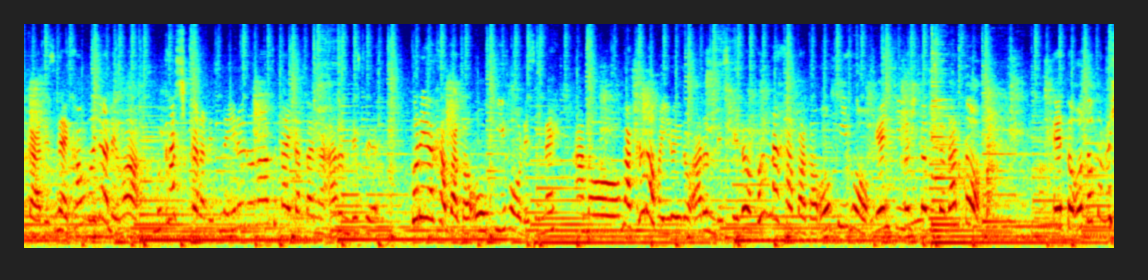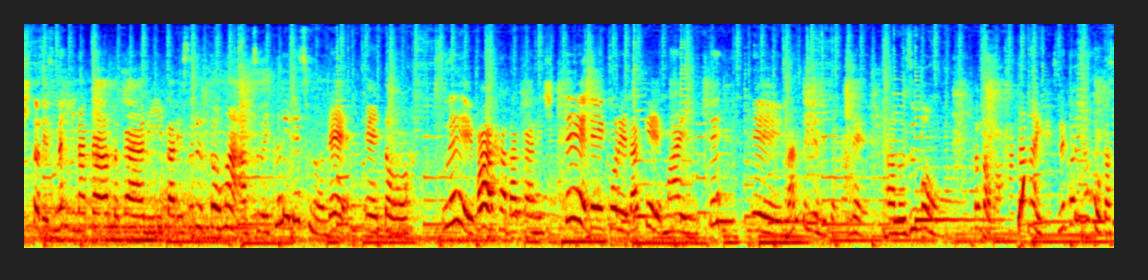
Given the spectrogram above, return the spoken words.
かですね。カンボジアでは昔からですねいろいろな使い方があるんです。これは幅が大きい方ですね。あのまあカラーはいろいろあるんですけどこんな幅が大きい方現地の人々だとえーと、男の人ですね。田舎とかにいたりすると、まあ、暑い国ですので、えーと、上は裸にしてでこれだけ巻いて、えー、なんと言うんでしょうかね。あのズボンとかは履かないですね。これの方が涼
